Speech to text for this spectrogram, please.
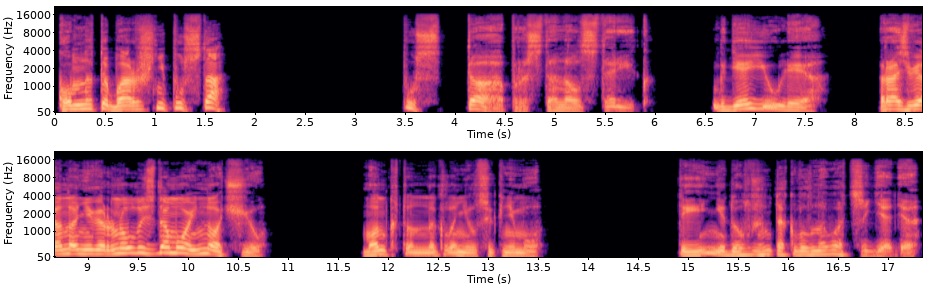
Комната барышни пуста. Пуста, простонал старик. Где Юлия? Разве она не вернулась домой ночью? Монктон наклонился к нему. Ты не должен так волноваться, дядя.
